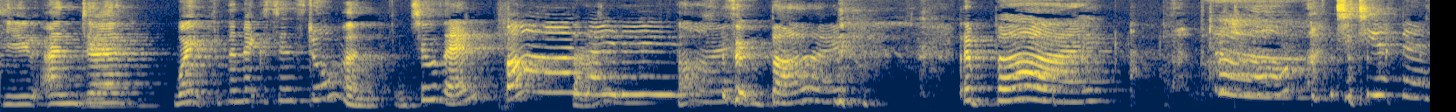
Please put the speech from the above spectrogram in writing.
to you, and uh, wait for the next instalment. Until then, bye, Bye. ladies. Bye. So bye. bye. Bye. TTFN.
